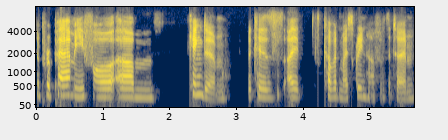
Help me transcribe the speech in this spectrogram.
to prepare me for um kingdom because i covered my screen half of the time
